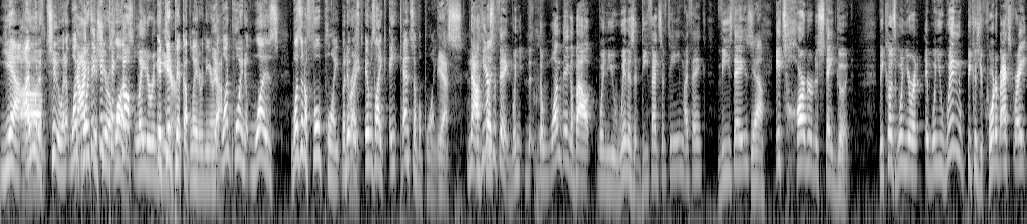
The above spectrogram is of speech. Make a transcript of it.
Yeah, I would have Um, too. And at one point this it year it picked was up later in the it year. did pick up later in the year. Yeah. At one point it was wasn't a full point, but it was it was like eight tenths of a point. Yes. Now here's But- the thing: when you, the, the one thing about when you win as a defensive team, I think these days, Yeah. it's harder to stay good because when you're an, when you win because your quarterback's great,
